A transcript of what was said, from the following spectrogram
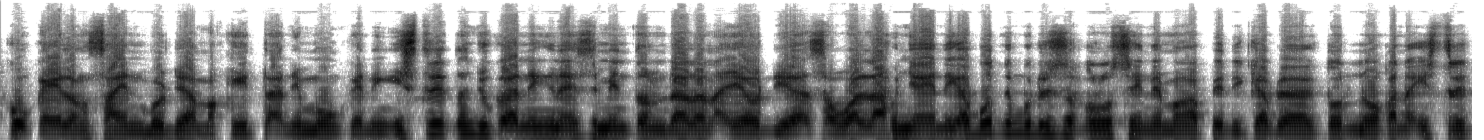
Dako kay lang signboard niya makita nimo kining street na jud kaning na simentong dalan ayaw diya sa wala. Kunya ini abot nimo sa crossing ni mga pedicab na nagturno kana street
